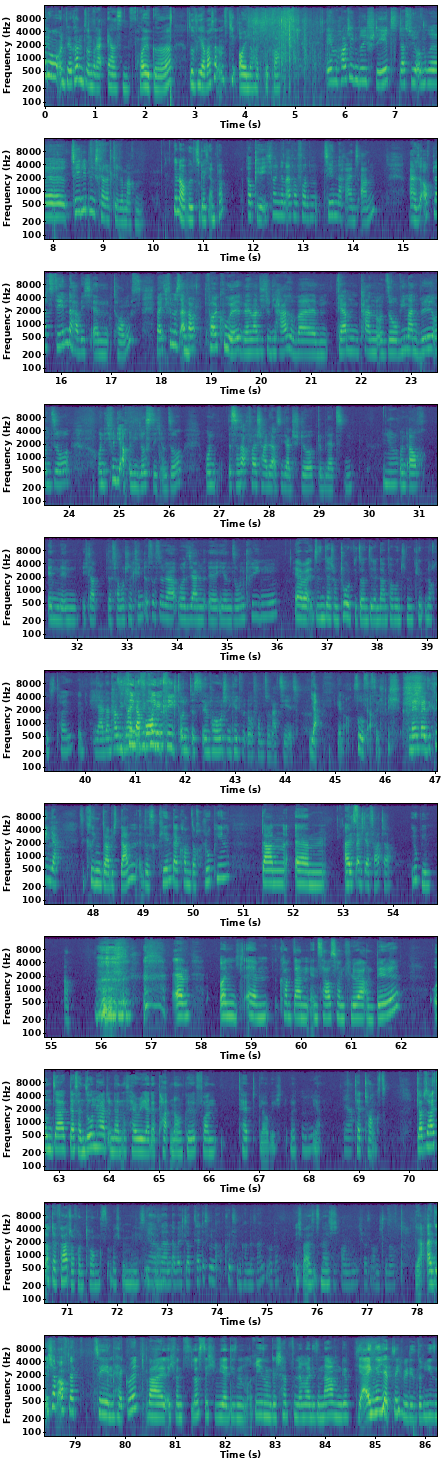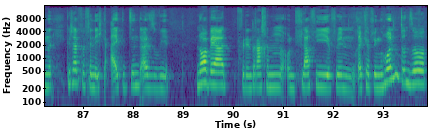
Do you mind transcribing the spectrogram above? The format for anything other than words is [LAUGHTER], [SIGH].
Hallo und willkommen zu unserer ersten Folge. Sophia, was hat uns die Eule heute gebracht? Im heutigen Brief steht, dass wir unsere 10 Lieblingscharaktere machen. Genau, willst du gleich anfangen? Okay, ich fange dann einfach von 10 nach 1 an. Also auf Platz 10, da habe ich ähm, Tongs, weil ich finde es einfach voll cool, wenn man sich so die Haare ähm, färben kann und so, wie man will und so. Und ich finde die auch irgendwie lustig und so. Und es ist auch voll schade, dass sie dann stirbt im letzten. Ja. Und auch in, in ich glaube, das vermutete Kind ist es sogar, wo sie dann äh, ihren Sohn kriegen. Ja, aber sie sind ja schon tot. Wie sollen sie denn da im verwunschenen Kind noch das Teil... Äh, Ja, dann haben Sie sie, kriegen- halt sie davor es- gekriegt und es im verwunschenen Kind wird nur vom Sohn erzählt. Ja, genau. So ist Ja. es richtig. Nein, weil sie kriegen ja... Sie kriegen, glaube ich, dann das Kind, da kommt doch Lupin. Dann, ähm, Wer als... ist eigentlich der Vater? Lupin. Ah. [LAUGHS] ähm, und ähm, kommt dann ins Haus von Fleur und Bill und sagt, dass er einen Sohn hat. Und dann ist Harry ja der Patenonkel von Ted, glaube ich. Oder, ja. Ja. Ted Tonks. Ich glaube, so heißt auch der Vater von Tonks, aber ich bin mir nicht Ja, sicher. sein, aber ich glaube, Ted ist nur eine Abkürzung, kann das sein, oder? ich weiß es nicht. ich, weiß auch nicht genau. Ja, also ich habe auf Platz 10 Hagrid, weil ich finde es lustig, wie er diesen riesen Geschöpfen immer diese Namen gibt, die eigentlich jetzt nicht für diese riesen Geschöpfe, finde ich, geeignet sind. Also so wie Norbert für den Drachen und Fluffy für den dreiköpfigen Hund und so.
